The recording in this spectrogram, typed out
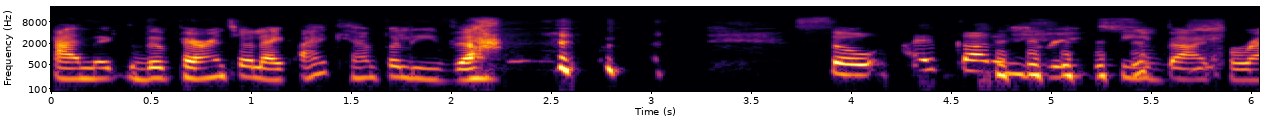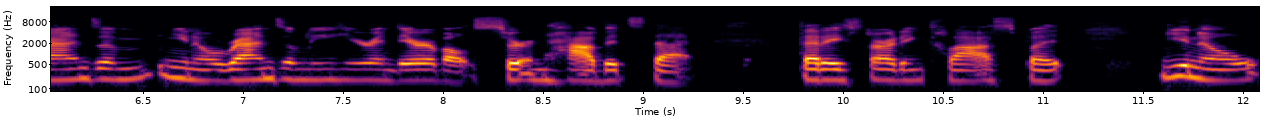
And the, the parents are like, I can't believe that. so I've gotten great feedback random, you know, randomly here and there about certain habits that that I start in class. But you know,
